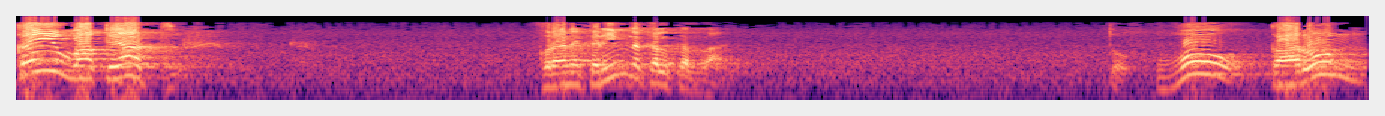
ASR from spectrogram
کئی واقعات قرآن کریم نقل کر رہا ہے۔ تو وہ قارون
